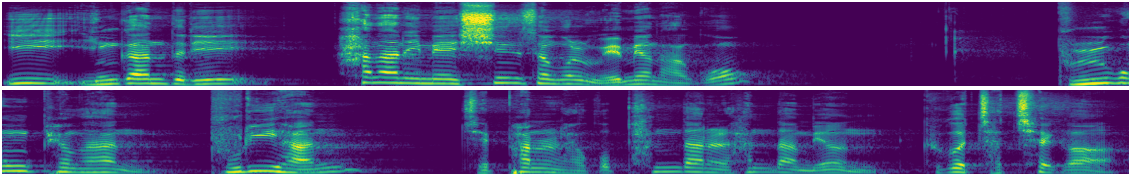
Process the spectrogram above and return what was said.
이 인간들이 하나님의 신성을 외면하고 불공평한 불의한 재판을 하고 판단을 한다면 그것 자체가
